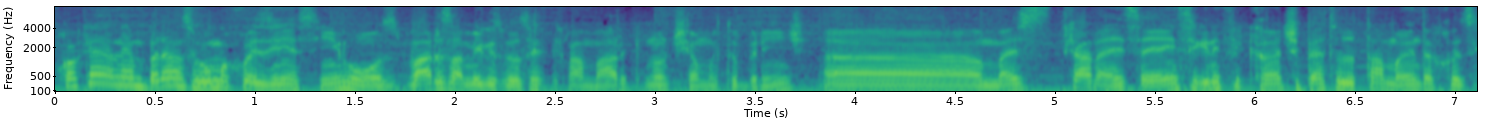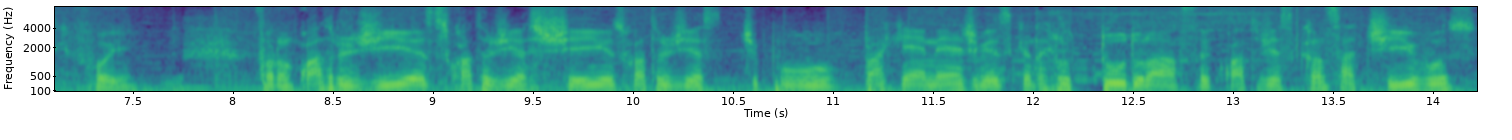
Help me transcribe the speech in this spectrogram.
Qualquer lembrança, alguma coisinha assim. Os, vários amigos meus reclamaram que não tinha muito brinde. Uh, mas, cara, isso aí é insignificante perto do tamanho da coisa que foi. Foram quatro dias, quatro dias cheios, quatro dias, tipo, pra quem é nerd mesmo, que tá aquilo tudo lá. Foi quatro dias cansativos.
